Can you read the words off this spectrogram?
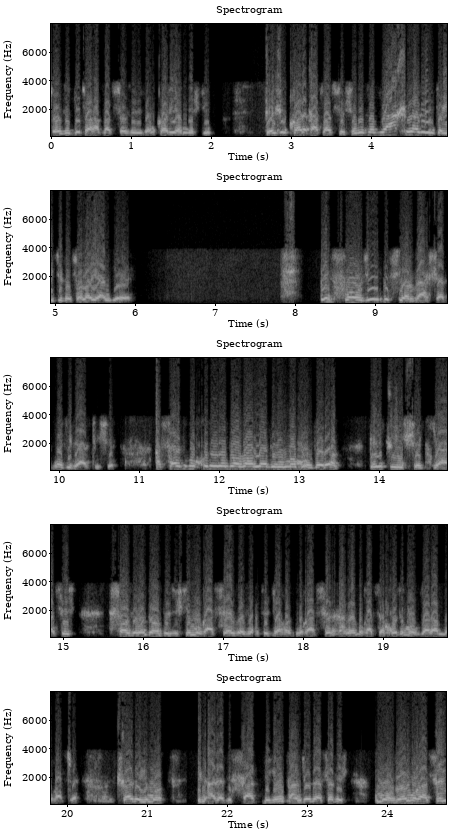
ساز دو تا قفس ساز دیدم کاری هم داشتیم. بهشون کار قفس شده وقت نداریم تا یکی دو سال آینده. این فاجعه بسیار وحشتناکی در پیشه. از طرف ما خودمون باور نداریم ما مقداران یعنی تو این شکلی هستش سازمان دامپزشکی مقصر وزارت جهاد مقصر همه مقصر خود مقدار هم مقصر. شاید اگه ما این عدد صد بگیم 50 درصدش مقدار مقصر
